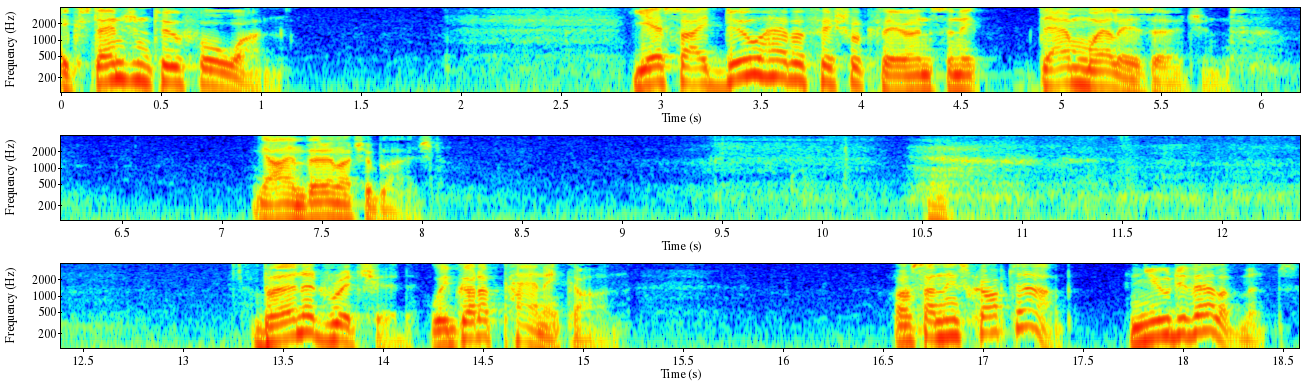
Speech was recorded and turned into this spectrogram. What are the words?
Extension 241. Yes, I do have official clearance, and it damn well is urgent. I'm very much obliged. Bernard Richard, we've got a panic on. Well, something's cropped up. New developments.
